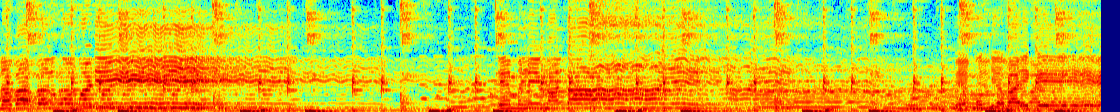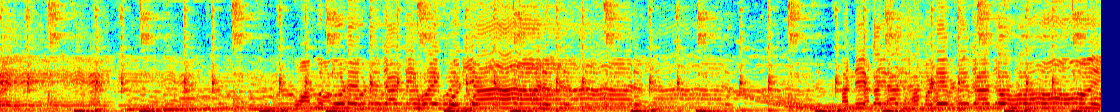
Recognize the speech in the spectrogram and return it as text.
નવા કલમો મળી. કે કોમ જોડે પૂજાતી હોય ઘોડિયાર. અને કદાચ હમડે પૂજાતો હોય.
